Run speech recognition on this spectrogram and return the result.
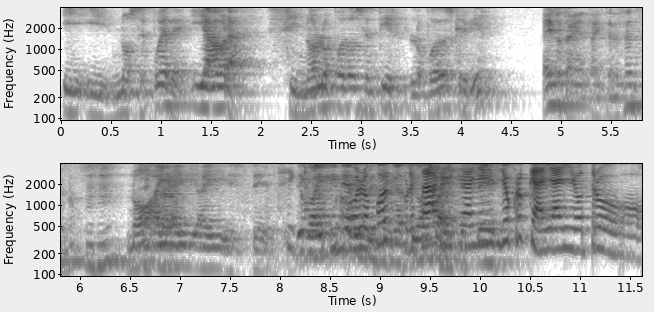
y, y, no se puede. Y ahora, si no lo puedo sentir, ¿lo puedo escribir? Eso también está interesante, ¿no? No, hay, hay, hay, este, digo, hay línea de lo puedo expresar, yo creo que ahí hay otro,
